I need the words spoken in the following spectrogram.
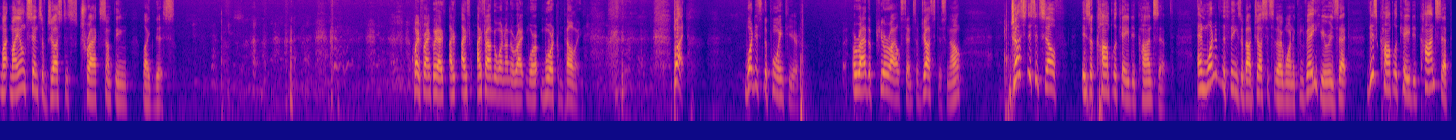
my, my own sense of justice tracks something like this. Quite frankly, I, I, I found the one on the right more, more compelling. but what is the point here? A rather puerile sense of justice, no? Justice itself is a complicated concept. And one of the things about justice that I want to convey here is that this complicated concept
